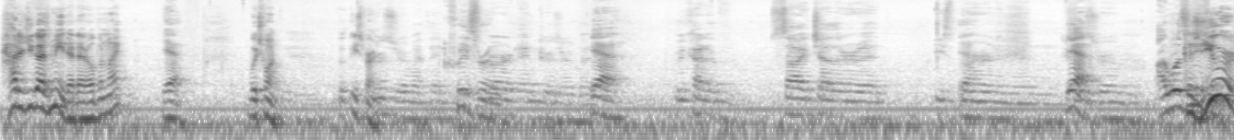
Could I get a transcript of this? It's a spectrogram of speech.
How did you guys meet at an open mic? yeah, Which one? Eastburn. Cruise room, I think. Cruise East room. Burn and cruise room. Yeah, We kind of saw each other at East Yeah. And then Yeah. room. I wasn't Because you were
